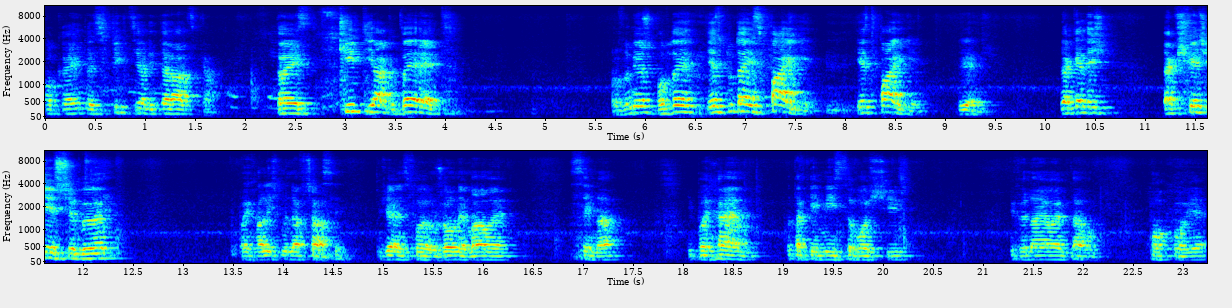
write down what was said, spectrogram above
Ok? To jest fikcja literacka. To jest kit jak beret. Rozumiesz? Bo tutaj jest, tutaj jest fajnie. Jest fajnie. Wiesz. Ja kiedyś, jak w świecie jeszcze byłem, pojechaliśmy na wczasy. Wziąłem swoją żonę, mamę, syna i pojechałem do takiej miejscowości i wynająłem tam pokoje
